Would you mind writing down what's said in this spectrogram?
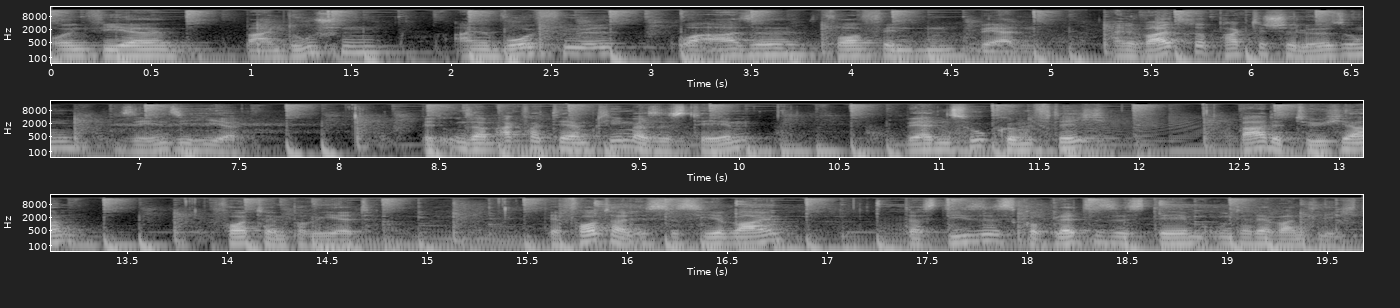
und wir beim Duschen eine Wohlfühloase vorfinden werden. Eine weitere praktische Lösung sehen Sie hier. Mit unserem Aquatherm Klimasystem werden zukünftig Badetücher vortemperiert. Der Vorteil ist es hierbei, dass dieses komplette System unter der Wand liegt.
